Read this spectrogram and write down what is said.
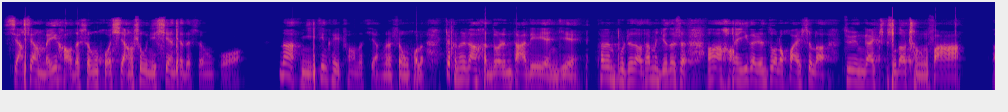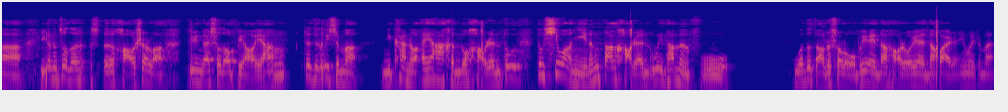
想象美好的生活，享受你现在的生活，那你一定可以创造享受的生活了。这可能让很多人大跌眼镜，他们不知道，他们觉得是啊，好像一个人做了坏事了就应该受到惩罚啊，一个人做的呃好事了就应该受到表扬，这就是为什么。你看着，哎呀，很多好人都都希望你能当好人，为他们服务。我都早就说了，我不愿意当好人，我愿意当坏人。因为什么？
